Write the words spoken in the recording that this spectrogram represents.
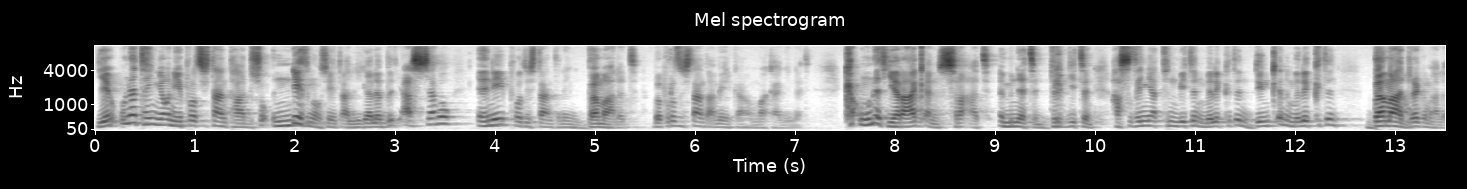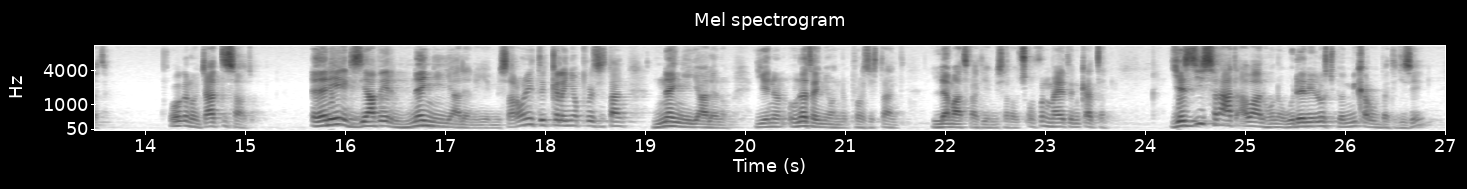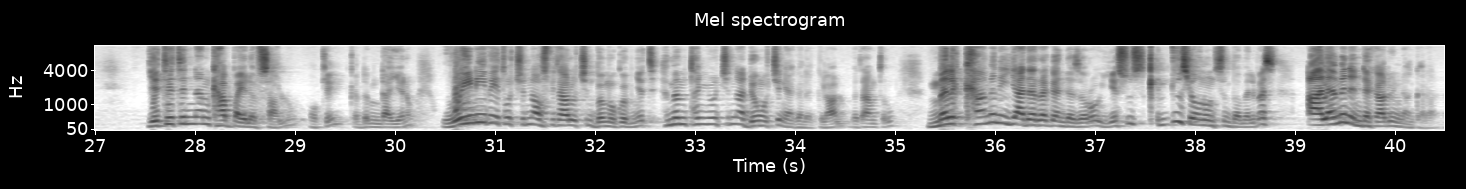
የእውነተኛውን የፕሮቴስታንት ታድሶ እንዴት ነው ሰይጣን ሊገለብጥ ያሰበው? እኔ ፕሮቴስታንት ነኝ በማለት በፕሮቴስታንት አሜሪካ አማካኝነት ከእውነት የራቀን ስርዓት፣ እምነትን፣ ድርጊትን፣ ሐሰተኛ ትንቢትን፣ ምልክትን፣ ድንቅን ምልክትን በማድረግ ማለት ነው። ወገኖች አትሳቱ። እኔ እግዚአብሔር ነኝ እያለ ነው የሚሰራው። እኔ ትክክለኛው ፕሮቴስታንት ነኝ እያለ ነው ይህንን እውነተኛውን ፕሮቴስታንት ለማጥፋት የሚሰራው። ጽሑፉን ማየት እንቀጥል። የዚህ ስርዓት አባል ሆነው ወደ ሌሎች በሚቀርቡበት ጊዜ የትህትናን ካባ ይለብሳሉ። okay ቅድም እንዳየነው ወህኒ ቤቶችና ሆስፒታሎችን በመጎብኘት ህመምተኞችና ድሆችን ያገለግላሉ። በጣም ጥሩ። መልካምን እያደረገ እንደዘረው ኢየሱስ ቅዱስ የሆነውን ስም በመልበስ ዓለምን እንደካዱ ይናገራሉ።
